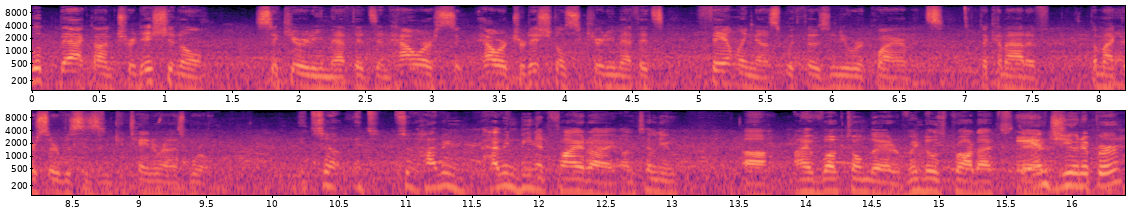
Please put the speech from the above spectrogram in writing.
look back on traditional security methods and how are, how are traditional security methods failing us with those new requirements that come out of the microservices and containerized world? It's a, it's so having having been at FireEye, I'll tell you, uh, I've worked on their Windows products their- And Juniper.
